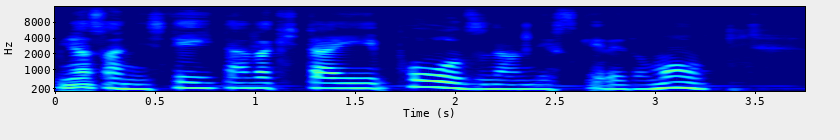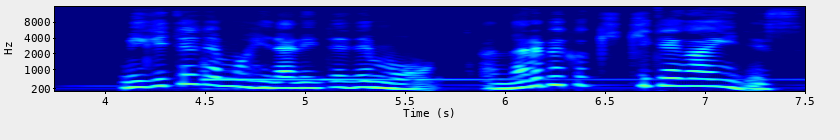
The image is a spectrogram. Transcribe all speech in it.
皆さんにしていただきたいポーズなんですけれども、右手でも左手でも、なるべく利き手がいいです。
